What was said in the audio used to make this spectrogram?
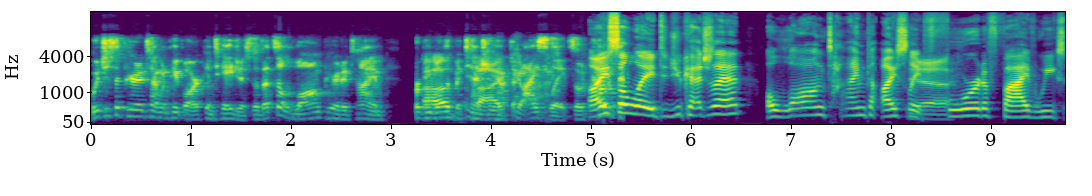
which is a period of time when people are contagious. So that's a long period of time for people Oh to potentially my have to isolate. So it comes Isolate. Did you catch that? A long time to isolate. Yeah. Four to five weeks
